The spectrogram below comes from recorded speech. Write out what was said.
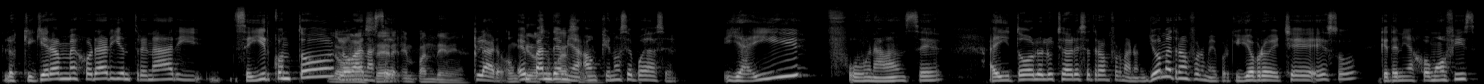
Los que quieran mejorar y entrenar y seguir con todo, lo, van, a hacer. en pandemia. Claro, aunque en no pandemia, aunque no se pueda hacer. Y ahí fue un avance. Ahí todos los luchadores se transformaron. Yo me transformé porque yo aproveché eso, que tenía home office,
